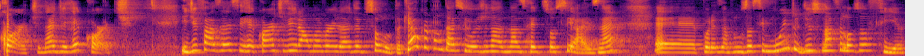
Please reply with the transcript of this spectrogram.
corte, né? De recorte e de fazer esse recorte virar uma verdade absoluta, que é o que acontece hoje na, nas redes sociais, né? É, por exemplo, usa-se muito disso na filosofia.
